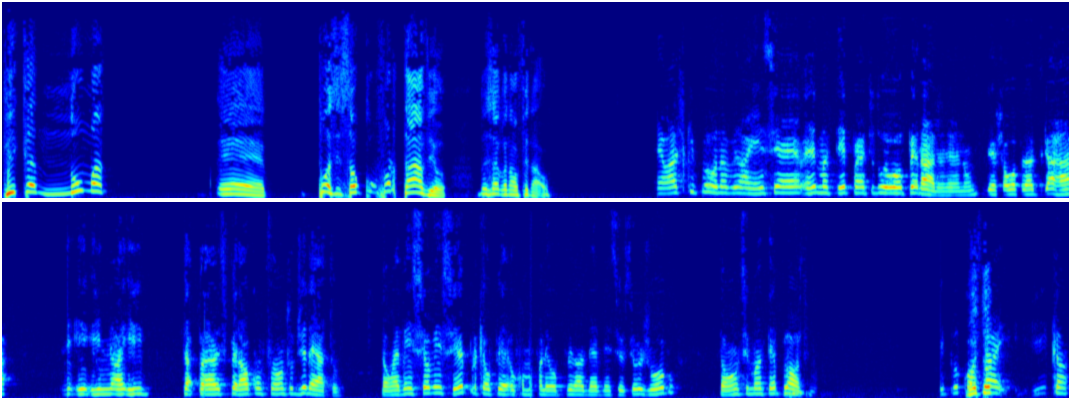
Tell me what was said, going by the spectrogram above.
fica numa é, posição confortável no hexagonal final. Eu acho que pro Naviraense é, é manter perto do operário, né? Não deixar o operário desgarrar e, e, e para esperar o confronto direto. Então é vencer ou vencer, porque, como eu falei, o operário deve vencer o seu jogo. Então se manter próximo. E pro Costa Muito... Rica.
